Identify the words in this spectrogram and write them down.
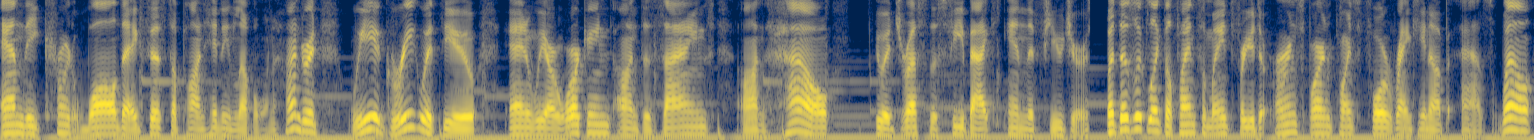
and the current wall that exists upon hitting level 100, we agree with you and we are working on designs on how to address this feedback in the future. But does look like they'll find some way for you to earn Spartan points for ranking up as well.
